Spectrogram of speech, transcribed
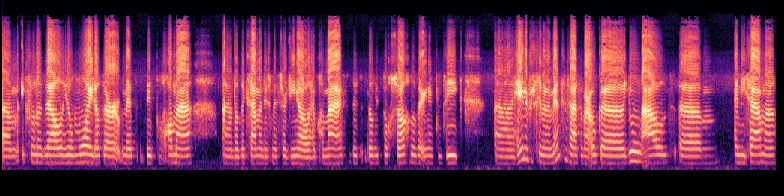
um, ik vond het wel heel mooi dat er met dit programma, uh, dat ik samen dus met Sergino heb gemaakt, dat, dat ik toch zag dat er in het publiek uh, hele verschillende mensen zaten, maar ook uh, jong, oud, um, en die samen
